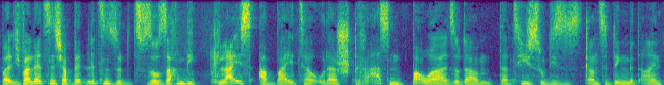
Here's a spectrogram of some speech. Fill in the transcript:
Weil ich war letztens, ich habe letztens so, so Sachen wie Gleisarbeiter oder Straßenbauer, also da, da ziehe ich so dieses ganze Ding mit ein.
